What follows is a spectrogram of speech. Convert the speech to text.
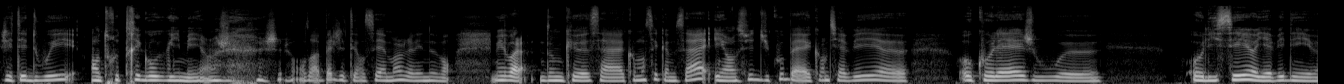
J'étais douée entre très gros guillemets. Hein. on se rappelle, j'étais en CM1, j'avais 9 ans. Mais voilà, donc euh, ça a commencé comme ça. Et ensuite, du coup, bah, quand il y avait euh, au collège ou euh, au lycée, il y avait des...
